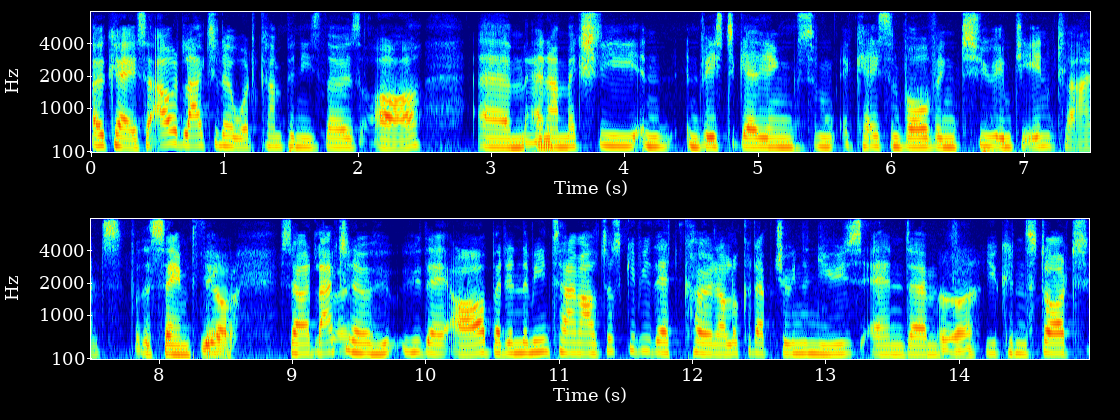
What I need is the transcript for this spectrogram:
Okay, so I would like to know what companies those are, um, mm. and I'm actually in, investigating some a case involving two MTN clients for the same thing. Yeah. So I'd like right. to know who, who, they are, but in the meantime, I'll just give you that code. I'll look it up during the news, and um, right. you can start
